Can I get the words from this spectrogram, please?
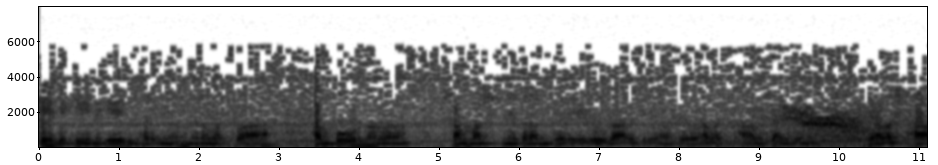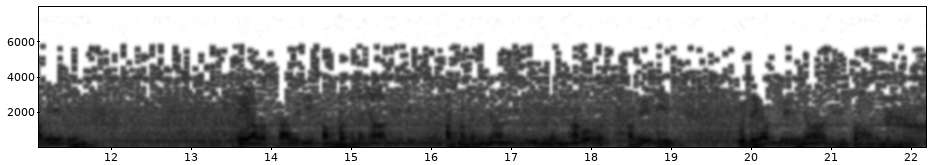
ඒ දෙකේම හේතු ධර්මයන් නරවත්වා සම්පූර්ණව සම්මස්නය කරන්ට ඒ යෝගාවචරයට අවස්ථාව සැලසෙන ඒ අවස්ථාවේදී ඒ අවස්ථාවේදී සම්මතන ඥානයේදී සම්මතන ඥානයේදී මෙන්න අවස්ථාවේදී උදයබ්බේ ඥානෙ පහළ වෙනවා.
